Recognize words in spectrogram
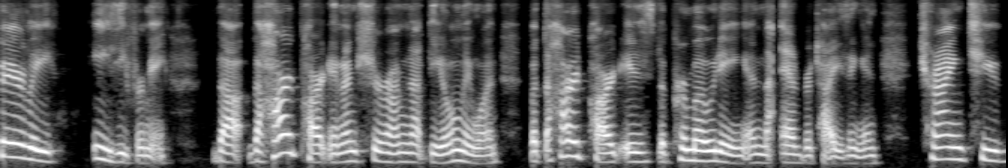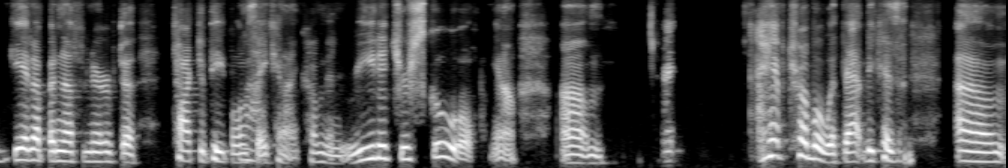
fairly easy for me. The the hard part and i'm sure i'm not the only one but the hard part is the promoting and the advertising and trying to get up enough nerve to talk to people and say can i come and read at your school? You know um, I, I have trouble with that because um,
